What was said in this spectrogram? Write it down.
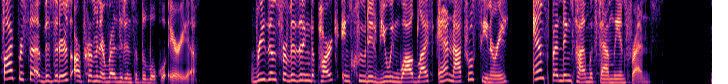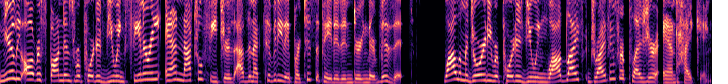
5% of visitors are permanent residents of the local area. Reasons for visiting the park included viewing wildlife and natural scenery and spending time with family and friends. Nearly all respondents reported viewing scenery and natural features as an activity they participated in during their visit, while a majority reported viewing wildlife, driving for pleasure, and hiking.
